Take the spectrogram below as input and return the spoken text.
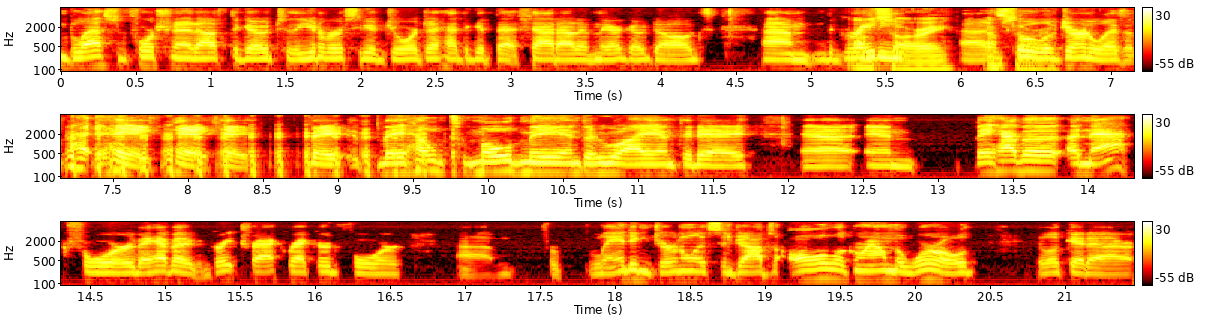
blessed and fortunate enough to go to the University of Georgia. Had to get that shout out in there. Go Dogs! Um, the Grady uh, School sorry. of Journalism. hey, hey, hey! They they helped mold me into who I am today, uh, and they have a, a knack for. They have a great track record for um, for landing journalists and jobs all around the world. You look at uh,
